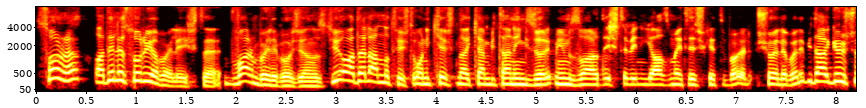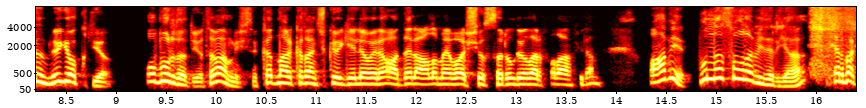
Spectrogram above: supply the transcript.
Sonra Adele soruyor böyle işte var mı böyle bir hocanız diyor. Adele anlatıyor işte 12 yaşındayken bir tane İngilizce öğretmenimiz vardı işte beni yazmayı teşvik etti böyle şöyle böyle bir daha görüştünüz mü diyor yok diyor. O burada diyor tamam mı işte. Kadın arkadan çıkıyor geliyor böyle Adele ağlamaya başlıyor sarılıyorlar falan filan. Abi bu nasıl olabilir ya? Yani bak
